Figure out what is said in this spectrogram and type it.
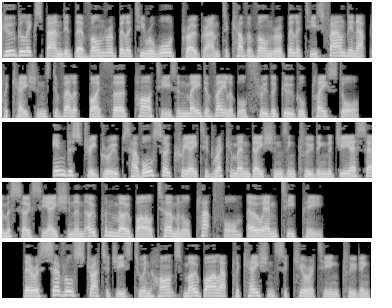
Google expanded their Vulnerability Reward program to cover vulnerabilities found in applications developed by third parties and made available through the Google Play Store. Industry groups have also created recommendations including the GSM Association and Open Mobile Terminal Platform OMTP. There are several strategies to enhance mobile application security including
